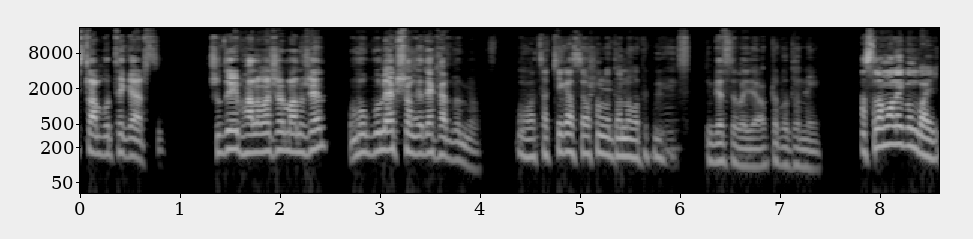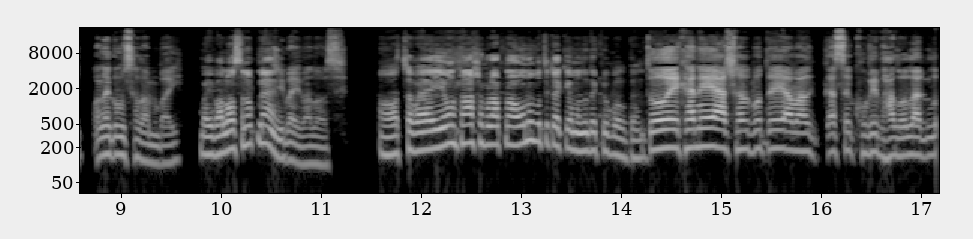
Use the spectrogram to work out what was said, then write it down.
ইসলামপুর থেকে আসছি। শুধু এই ভালোবাসার মানুষের মুখগুলো একসঙ্গে দেখার জন্য। আচ্ছা ঠিক আছে অসংখ্য ধন্যবাদ ঠিক আছে ভাইয়া কথা নেই আসসালামু আলাইকুম ভাই। ওয়ালাইকুম সালাম ভাই। ভাই ভালো আছেন আপনি? জি ভাই ভালো আছে। আচ্ছা ভাই এই অনুষ্ঠানে আসার পরে আপনার অনুভূতিটা কেমন যদি একটু বলতেন? তো এখানে আসার পথে আমার কাছে খুবই ভালো লাগল।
